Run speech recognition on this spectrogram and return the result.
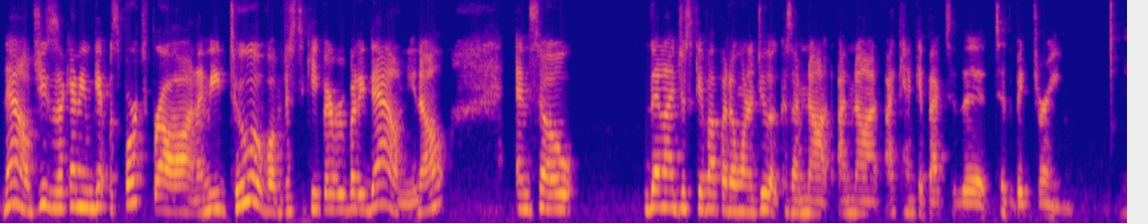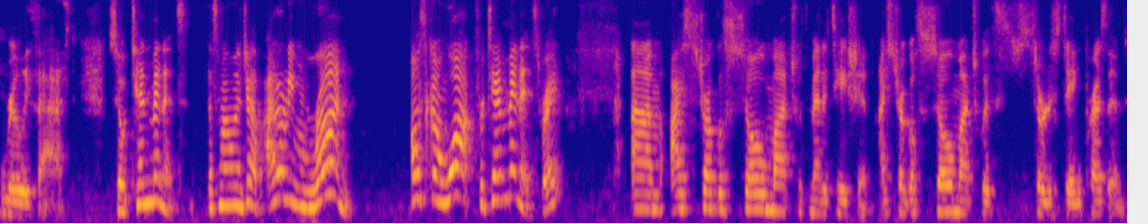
Now, Jesus, I can't even get my sports bra on. I need two of them just to keep everybody down, you know? And so then I just give up. I don't want to do it because I'm not, I'm not, I can't get back to the, to the big dream really fast. So 10 minutes, that's my only job. I don't even run. I'm just going to walk for 10 minutes, right? Um, I struggle so much with meditation. I struggle so much with sort of staying present.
